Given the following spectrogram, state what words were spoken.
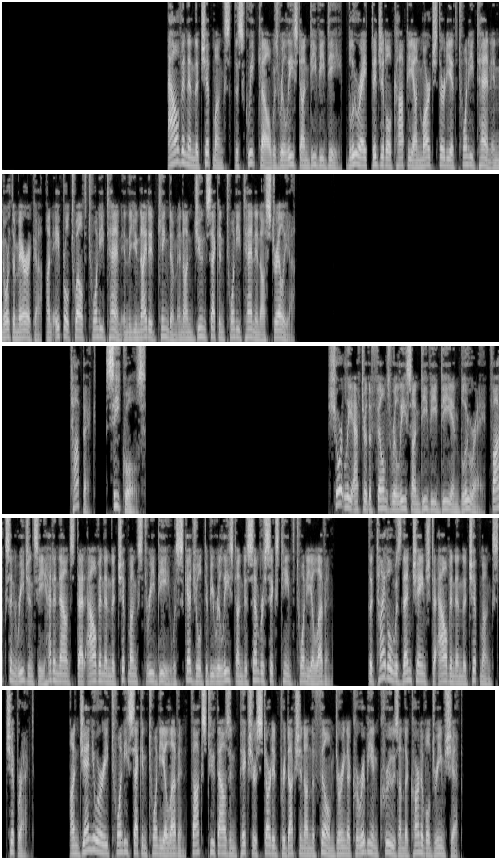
Alvin and the Chipmunks: The Squeakquel was released on DVD, Blu-ray, digital copy on March 30, 2010 in North America, on April 12, 2010 in the United Kingdom and on June 2, 2010 in Australia. Topic: Sequels Shortly after the film's release on DVD and Blu-ray, Fox and Regency had announced that Alvin and the Chipmunks 3D was scheduled to be released on December 16, 2011. The title was then changed to Alvin and the Chipmunks, Chipwrecked. On January 22, 2011, Fox 2000 Pictures started production on the film during a Caribbean cruise on the Carnival Dream ship.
